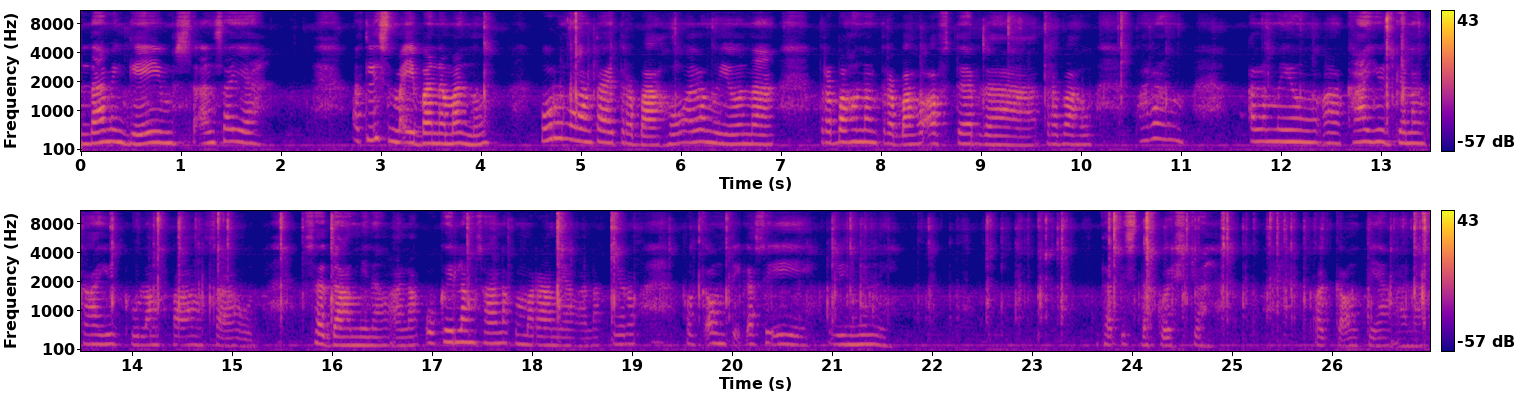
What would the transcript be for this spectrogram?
Ang daming games. Ang saya. At least maiba naman, no? Puro na lang tayo trabaho. Alam mo yun na trabaho ng trabaho after the trabaho. Parang, alam mo yung uh, kayod ka ng kayod, kulang pa ang sahod sa dami ng anak. Okay lang sana kung marami ang anak. Pero, pag kaunti kasi eh, yun yun eh. That is the question. Pag kaunti ang anak.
